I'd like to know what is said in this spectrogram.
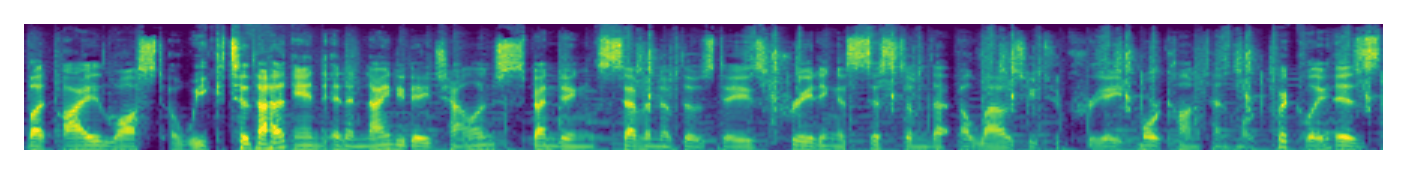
but I lost a week to that. And in a 90 day challenge, spending seven of those days creating a system that allows you to create more content more quickly is,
